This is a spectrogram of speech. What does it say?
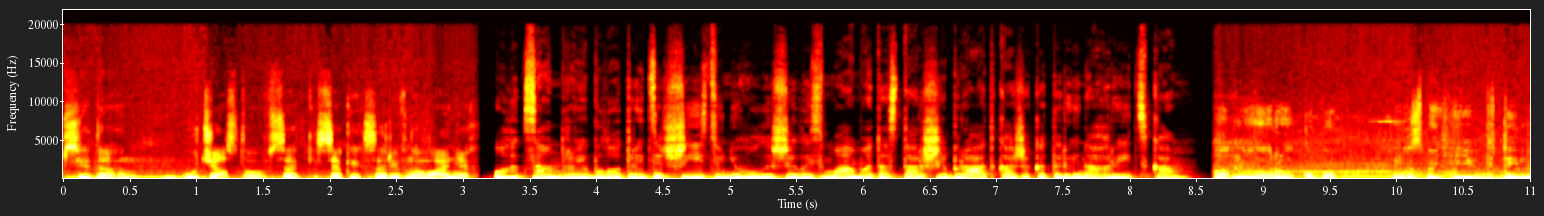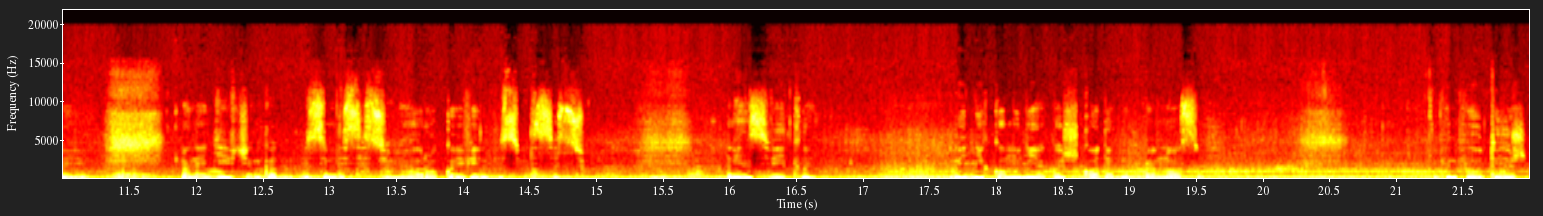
завжди участвував в всяких соревнованнях. Олександрові було 36, у нього лишились мама та старший брат, каже Катерина Грицька. Одного року був ну, з моєю дитиною. У мене дівчинка 87-го року і він 87. Він світлий. Він нікому ніякої шкоди не приносив. Він був дуже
